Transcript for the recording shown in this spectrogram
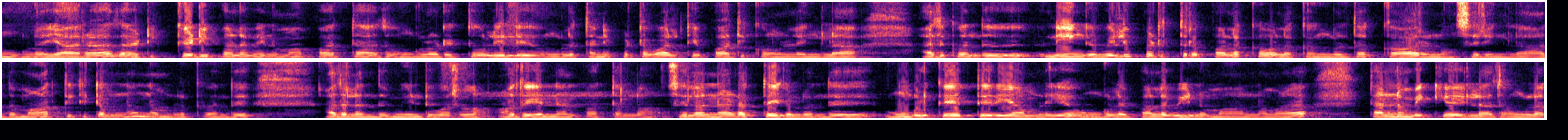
உங்களை யாராவது அடிக்கடி பலவீனமாக பார்த்தா அது உங்களுடைய தொழில் உங்களை தனிப்பட்ட வாழ்க்கையை பாதிக்கும் இல்லைங்களா? அதுக்கு வந்து நீங்கள் வெளிப்படுத்துகிற பழக்க வழக்கங்கள் தான் காரணம் சரிங்களா? அதை மாற்றிக்கிட்டோம்னா நம்மளுக்கு வந்து அதுலேருந்து மீண்டு வரலாம். அது என்னன்னு பார்த்துடலாம். சில நடத்தைகள் வந்து உங்களுக்கே தெரியாமலேயே உங்களை பலவீனமானவ தன்னம்பிக்கை இல்லாதவங்கள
